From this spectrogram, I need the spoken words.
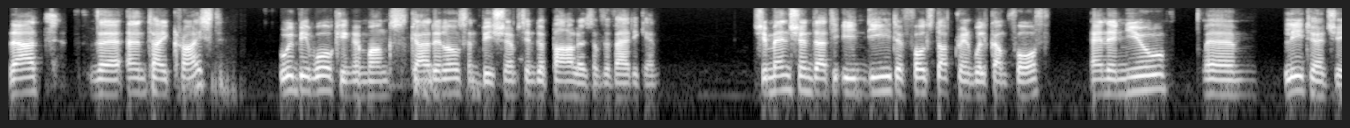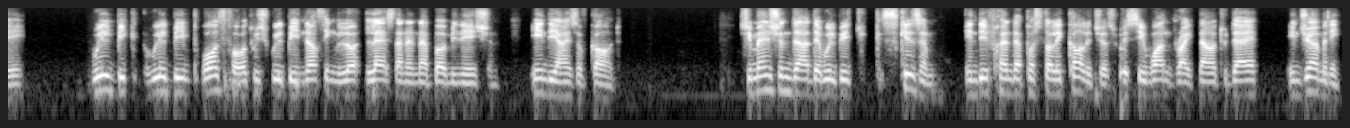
That the Antichrist will be walking amongst cardinals and bishops in the parlors of the Vatican she mentioned that indeed a false doctrine will come forth and a new um, liturgy will be will be brought forth, which will be nothing less than an abomination in the eyes of God. She mentioned that there will be schism in different apostolic colleges. We see one right now today in Germany,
